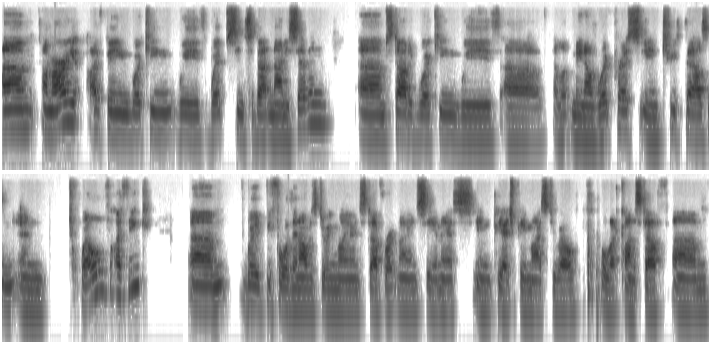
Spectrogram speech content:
Um, I'm Murray. I've been working with web since about 97. Um, started working with uh, uh, WordPress in 2012, I think. Um, where before then I was doing my own stuff, wrote my own CMS in PHP, MySQL, all that kind of stuff. Um,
